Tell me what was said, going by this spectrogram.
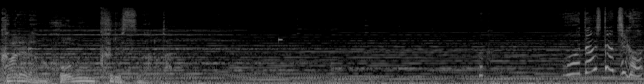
彼らのホムンクルスなのだ。私たちが？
